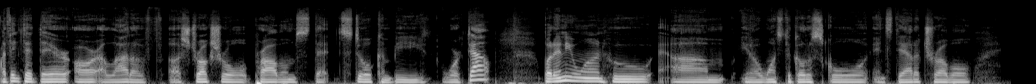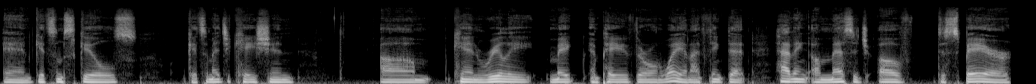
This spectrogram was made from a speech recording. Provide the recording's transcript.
I think that there are a lot of uh, structural problems that still can be worked out. But anyone who um, you know wants to go to school and stay out of trouble and get some skills, get some education, um, can really make and pave their own way. And I think that having a message of despair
